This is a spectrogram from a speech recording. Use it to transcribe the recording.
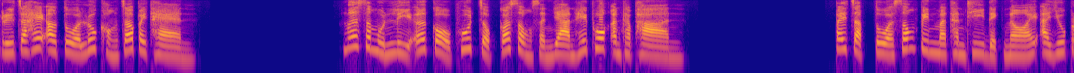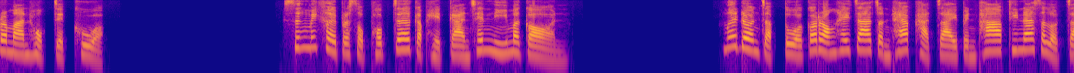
หรือจะให้เอาตัวลูกของเจ้าไปแทน เมื่อสมุนหลีเอ้อโกพูดจบก็ส่งสัญญาณให้พวกอันธพาลไปจับตัวซ่งปินมาทันทีเด็กน้อยอายุประมาณหกเจ็ดขวบ ซึ่งไม่เคยประสบพบเจอกับเหตุการณ์เช่นนี้มาก่อน เมื่อโดนจับตัวก็ร้องให้จ้าจนแทบขาดใจเป็นภาพที่น่าสลดใจ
